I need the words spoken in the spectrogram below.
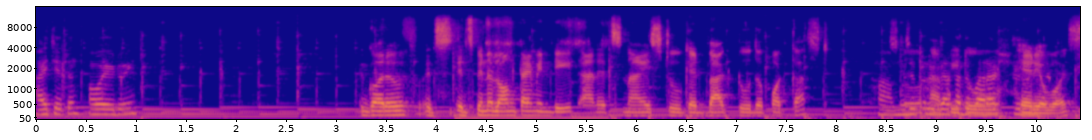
Hi Chetan, how are you doing? Gaurav, it's it's been a long time indeed and it's nice to get back to the podcast. हाँ so, मुझे तो लग रहा था दोबारा hear your voice.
